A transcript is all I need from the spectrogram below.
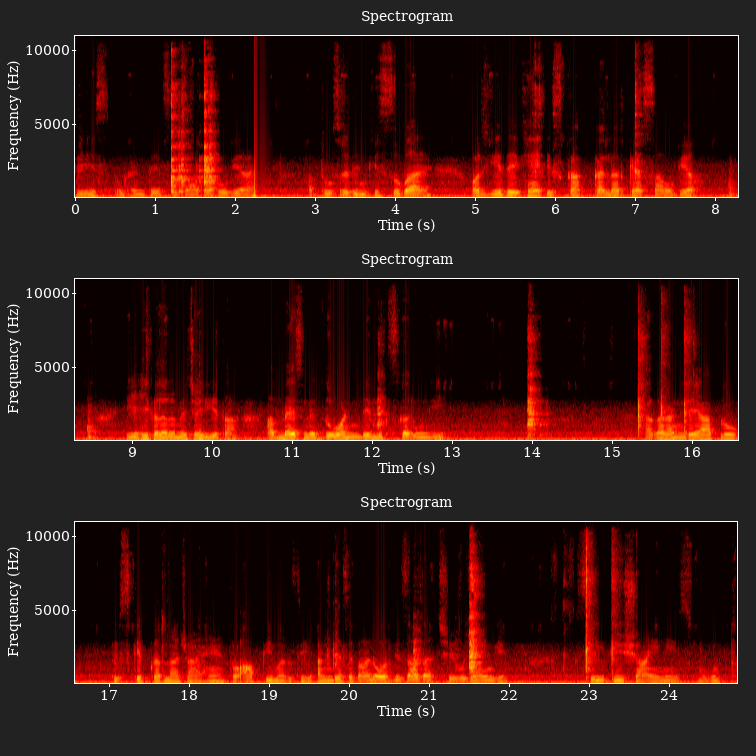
बीस घंटे से ज़्यादा हो गया है। अब दूसरे दिन की सुबह है और ये देखें, इसका कलर कैसा हो गया। यही कलर हमें चाहिए था। अब मैं इसमें दो अंडे मिक्स करूँगी। अगर अंडे आप लोग स्किप करना चाहें तो आपकी मर्ज़ी। अंडे से बाल और भी ज़्यादा अच्छे हो जाएँगे। Silky, shiny, smooth.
